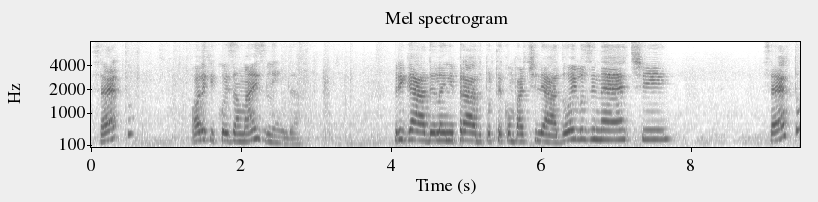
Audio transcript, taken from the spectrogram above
Certo? Olha que coisa mais linda. Obrigada, Elaine Prado, por ter compartilhado. Oi, Luzinete. Certo?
